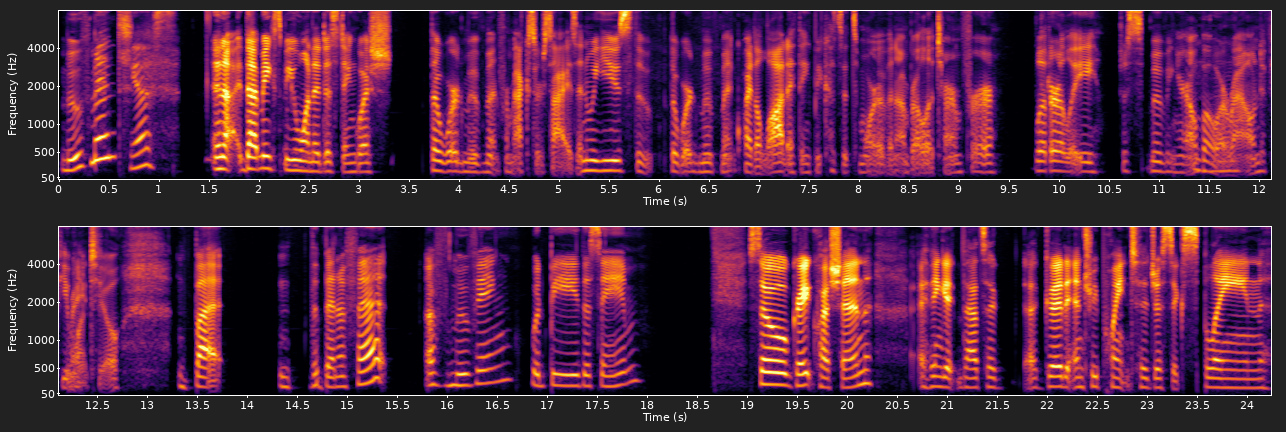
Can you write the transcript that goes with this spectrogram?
movement? Yes. And I, that makes me want to distinguish the word movement from exercise. And we use the, the word movement quite a lot, I think, because it's more of an umbrella term for literally just moving your elbow mm-hmm. around if you right. want to. But the benefit of moving would be the same? So, great question. I think it, that's a, a good entry point to just explain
